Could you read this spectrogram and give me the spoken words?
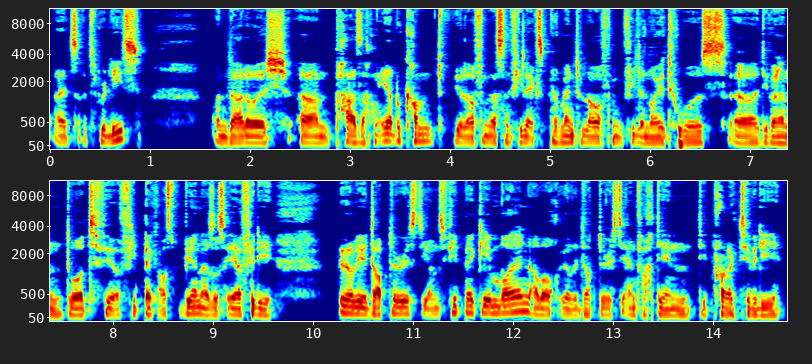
als, als Release und dadurch ähm, ein paar Sachen eher bekommt. Wir laufen lassen viele Experimente laufen, viele neue Tools, äh, die wir dann dort für Feedback ausprobieren. Also es ist eher für die Early Adopters, die uns Feedback geben wollen, aber auch Early Adopters, die einfach den die Productivity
